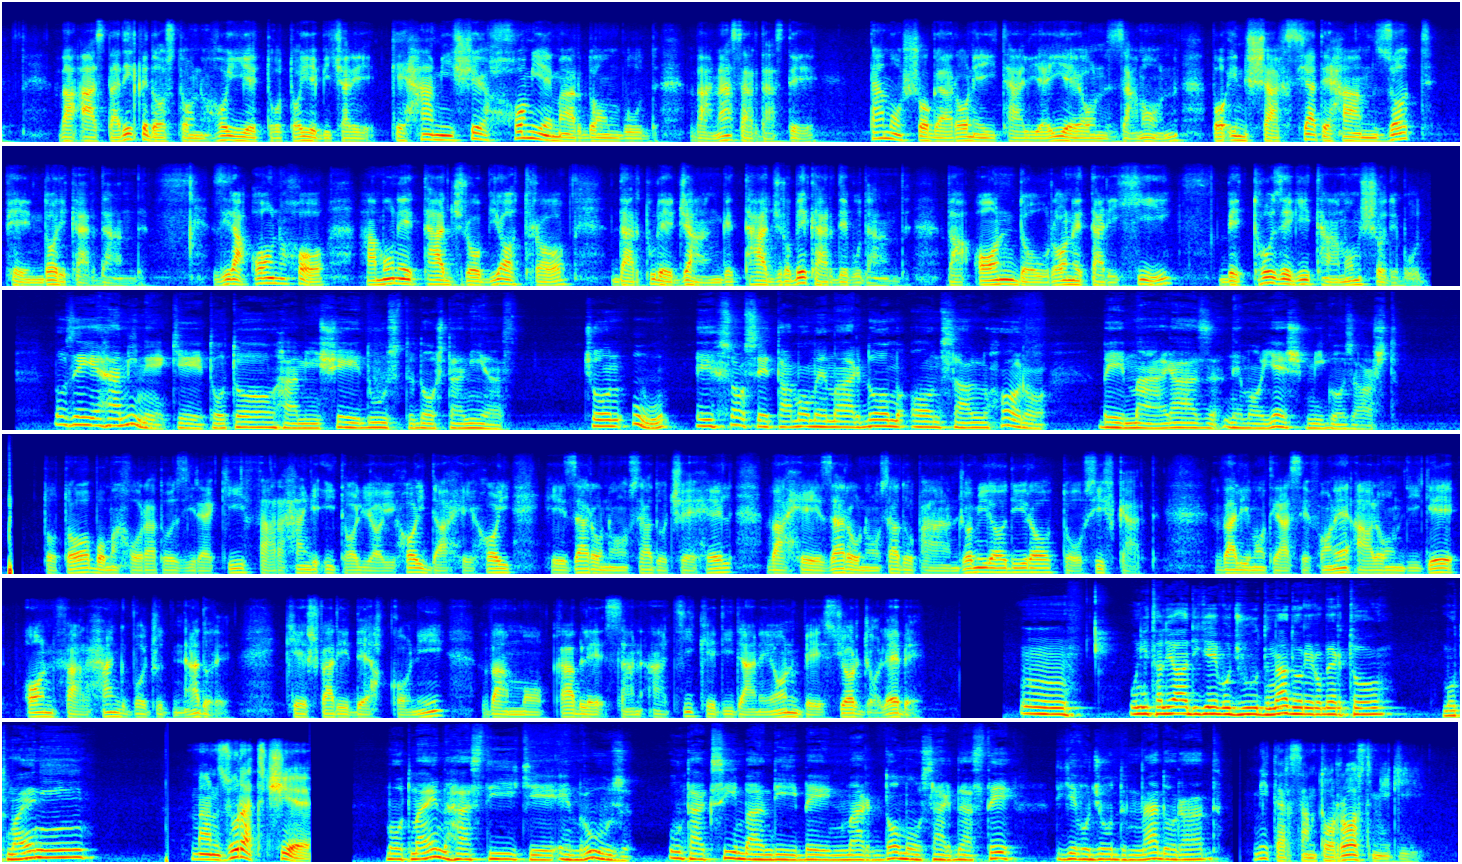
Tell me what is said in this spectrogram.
و از طریق داستانهای توتای بیچاره که همیشه حامی مردم بود و نه سردسته تماشاگران ایتالیایی آن زمان با این شخصیت همزاد پنداری کردند. زیرا آنها همون تجربیات را در طول جنگ تجربه کرده بودند و آن دوران تاریخی به تازگی تمام شده بود. بازه همینه که توتو همیشه دوست داشتنی است. چون او احساس تمام مردم آن سالها را به معرض نمایش میگذاشت. توتا با مهارت و زیرکی فرهنگ ایتالیایی های دهه های 1940 و 1950 میلادی را توصیف کرد. ولی متاسفانه الان دیگه آن فرهنگ وجود نداره کشوری دهقانی و ما قبل صنعتی که دیدن آن بسیار جالبه اون ایتالیا دیگه وجود نداره روبرتو مطمئنی؟ منظورت چیه؟ مطمئن هستی که امروز اون تقسیم بندی بین مردم و سردسته دیگه وجود ندارد؟ метарсам то рост мегӣ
